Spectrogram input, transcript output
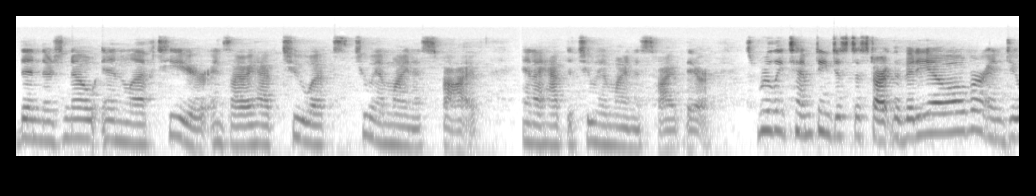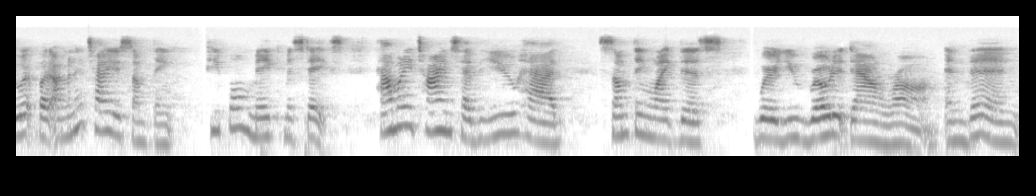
then there's no n left here, and so I have 2x, 2m minus 5. and I have the 2m minus 5 there. It's really tempting just to start the video over and do it, but I'm going to tell you something. People make mistakes. How many times have you had something like this where you wrote it down wrong and then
